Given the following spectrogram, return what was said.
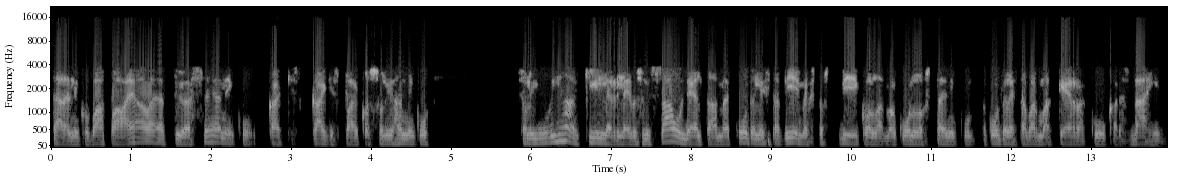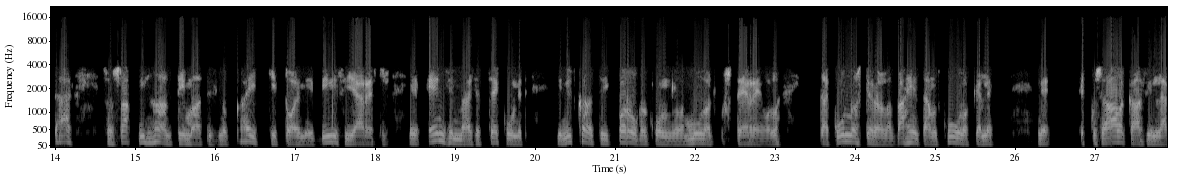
täällä niin kuin vapaa-ajalla ja työssä ja niin kuin kaikissa, kaikissa paikoissa oli ihan niin kuin se oli niinku ihan killerilevy, se oli soundeiltaan. Mä kuuntelin sitä viimeksi tuosta viikolla, mä sitä, niin kuin, mä kuuntelin sitä varmaan kerran kuukaudessa vähintään. Se on ihan timaatti, siinä on kaikki toimii, biisijärjestys, ja ensimmäiset sekunnit, niin nyt kannattaa porukan kuunnella muuta kuin stereolla, tai kunnon stereolla vähintään, mutta kuulokkeelle, että kun se alkaa sillä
